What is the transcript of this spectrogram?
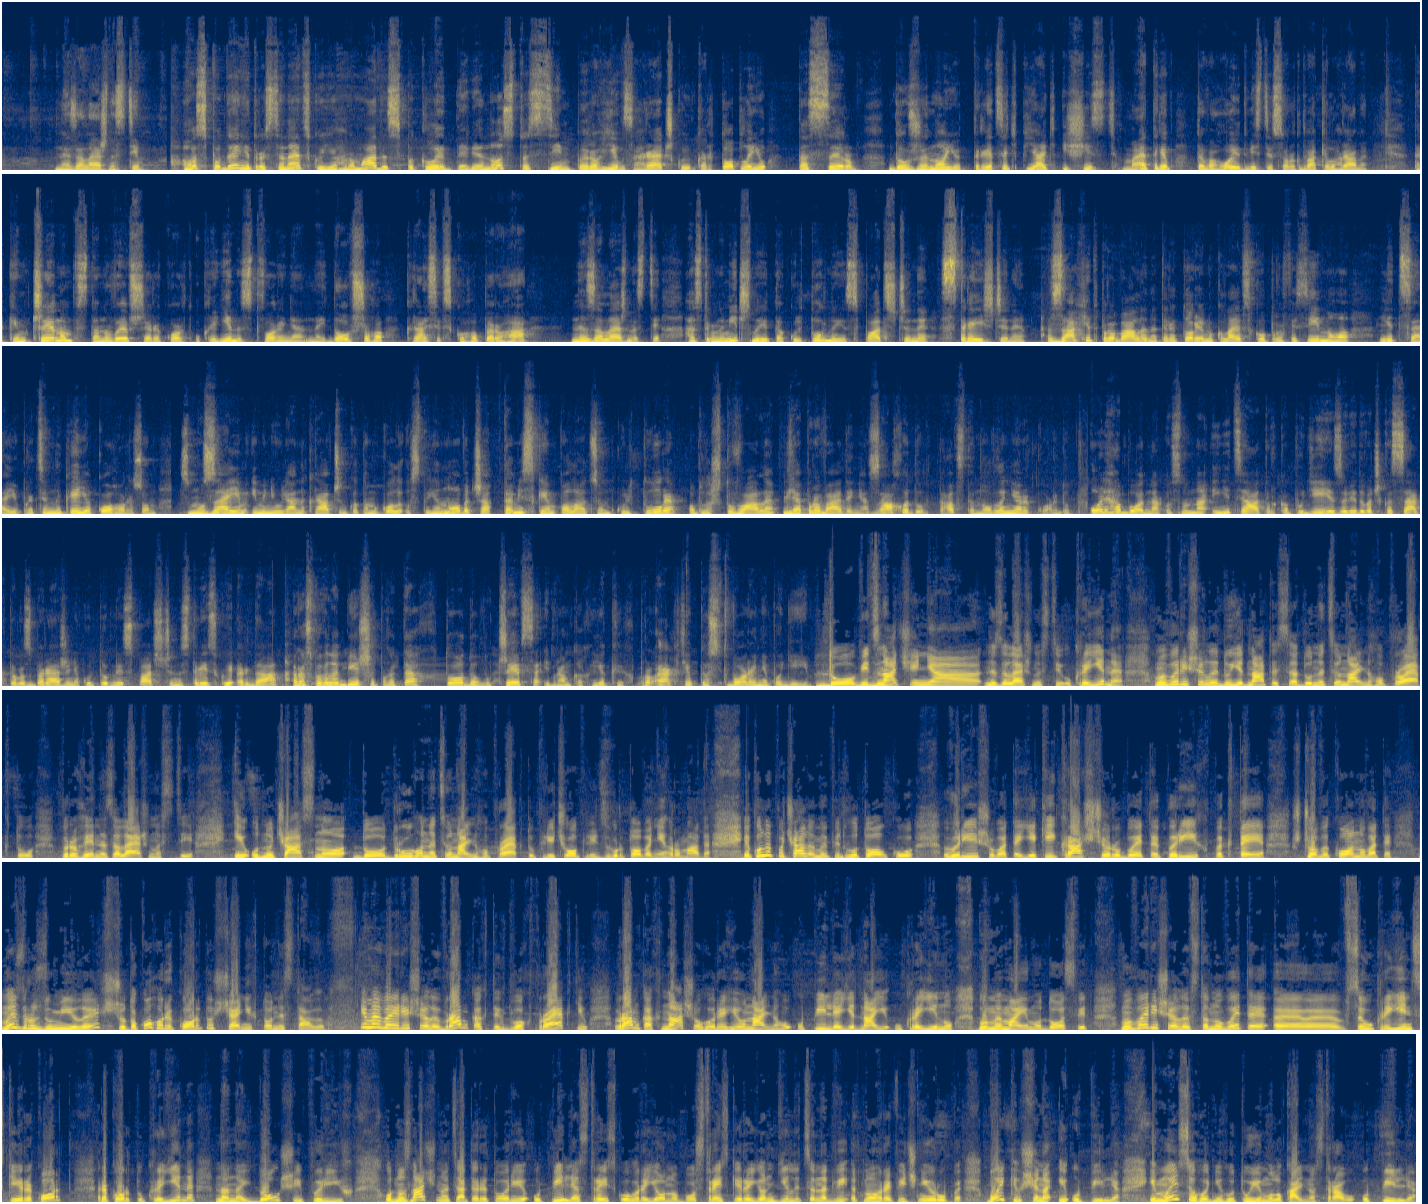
незалежності. Господині Тростянецької громади спекли 97 пирогів з гречкою, картоплею та сиром довжиною 35,6 метрів та вагою 242 кілограми. Таким чином, встановивши рекорд України створення найдовшого красівського пирога незалежності, гастрономічної та культурної спадщини Стрийщини. Захід провали на території Миколаївського професійного ліцею, працівники якого разом з музеєм імені Уляни Кравченко та Миколи Остаяновича та міським палацом культури облаштували для проведення заходу та встановлення рекорду. Ольга Боднар, основна ініціаторка події, завідувачка сектору збереження культурної спадщини Стрійської РДА, розповіла більше про те, хто долучився і в рамках яких проєктів до створення події. До відзначення незалежності України ми вирішили доєднатися до національного проекту Пироги незалежності і одночасно до другого національного проекту Пліч опліч згуртовані громади. І коли почали ми підготовку вирішувати, який краще робити пиріг, пекти, що виконувати, ми зрозуміли, що такого рекорду ще ніхто не ставив. І ми вирішили в рамках тих двох проєктів, в рамках нашого регіонального опілля єднає Україну, бо ми маємо досвід. Ми вирішили встановити е, всеукраїнський рекорд, рекорд України на найдовший пиріг. Однозначно, ця територія опілля Стрийського району, бо Стрийський район ділиться на дві етнографічні групи: Бойківщина і Опілля. І ми сьогодні готуємо локальну страву опілля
